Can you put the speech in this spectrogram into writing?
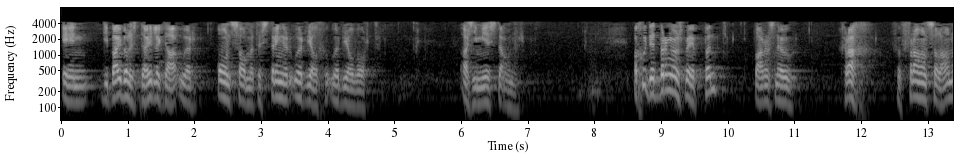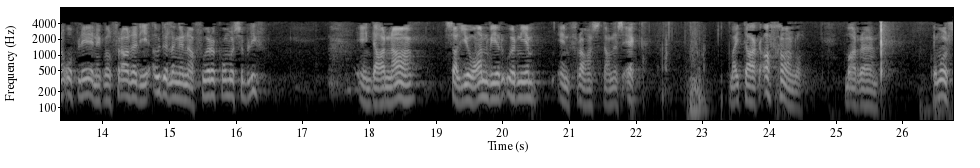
En die Bybel is duidelik daaroor, ons sal met 'n strenger oordeel geoordeel word as die meeste ander. Maar goed, dit bring ons by 'n punt waar ons nou graag vir Frans sal hande oplê en ek wil vra dat die ouderlinge na vore kom asseblief. En daarna sal Johan weer oorneem en Frans, dan is ek my taak afgehandel. Maar uh kom ons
